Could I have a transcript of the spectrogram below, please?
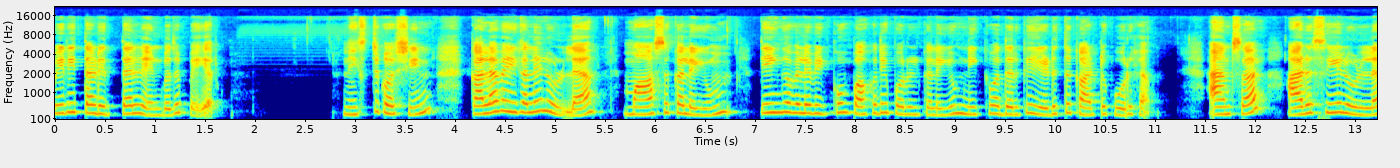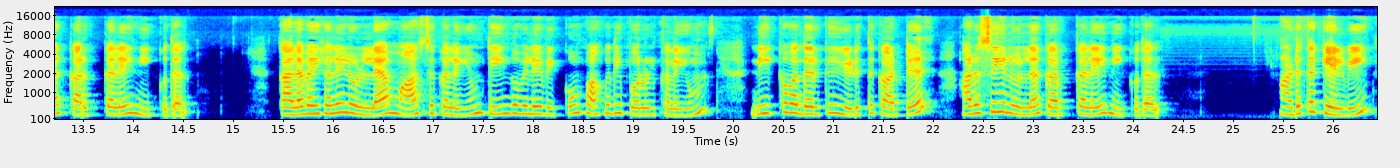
பிரித்தெடுத்தல் என்பது பெயர். நெக்ஸ்ட் கொஷின் கலவைகளில் உள்ள மாசுக்களையும் தீங்கு விளைவிக்கும் பகுதி பொருட்களையும் நீக்குவதற்கு எடுத்துக்காட்டு கூறுக. ஆன்சர் அரிசியில் உள்ள கற்களை நீக்குதல். கலவைகளில் உள்ள மாசுக்களையும் தீங்கு விளைவிக்கும் பகுதி பொருட்களையும் நீக்குவதற்கு எடுத்துக்காட்டு அரிசியில் உள்ள கற்களை நீக்குதல். அடுத்த கேள்வி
